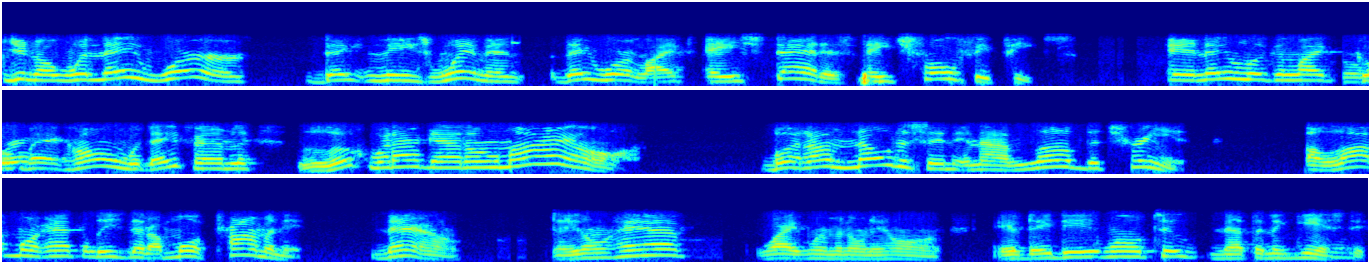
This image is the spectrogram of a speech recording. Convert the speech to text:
You know, when they were dating these women, they were like a status, a trophy piece. And they looking like go back home with their family. Look what I got on my arm. But I'm noticing, and I love the trend. A lot more athletes that are more prominent now. They don't have white women on their arm. If they did want to, nothing against it.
